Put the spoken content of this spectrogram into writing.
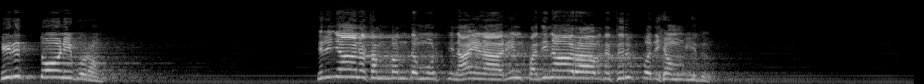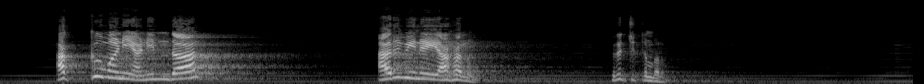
திருத்தோணிபுரம். திருஞான சம்பந்தமூர்த்தி நாயனாரின் பதினாறாவது திருப்பதிகம் இது. அக்குமணி அணிந்தால் அருவினை அகலும். திருச்சிட்டம்பரம்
